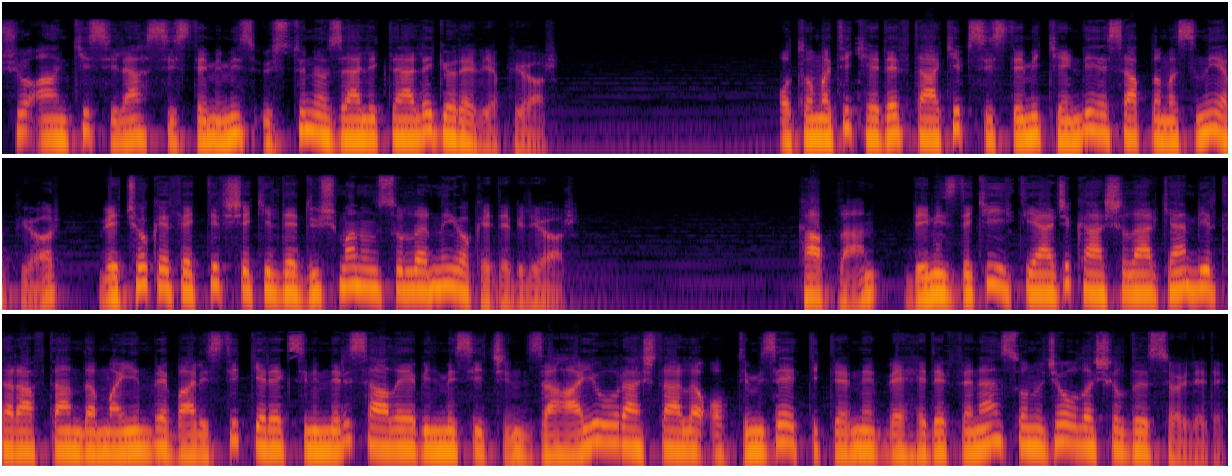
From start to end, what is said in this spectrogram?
Şu anki silah sistemimiz üstün özelliklerle görev yapıyor. Otomatik hedef takip sistemi kendi hesaplamasını yapıyor ve çok efektif şekilde düşman unsurlarını yok edebiliyor. Kaplan, denizdeki ihtiyacı karşılarken bir taraftan da mayın ve balistik gereksinimleri sağlayabilmesi için Zaha'yı uğraşlarla optimize ettiklerini ve hedeflenen sonuca ulaşıldığı söyledi.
